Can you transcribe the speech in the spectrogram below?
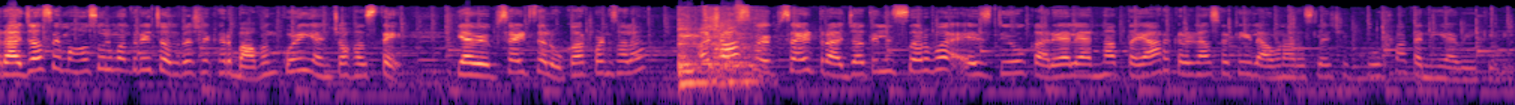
राज्याचे महसूल मंत्री चंद्रशेखर बावनकुळे यांच्या हस्ते या वेबसाईटचं लोकार्पण झालं. अशाच वेबसाईट राज्यातील सर्व एसडीओ कार्यालयांना तयार करण्यासाठी लावणार असल्याची घोषणा त्यांनी यावेळी केली.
